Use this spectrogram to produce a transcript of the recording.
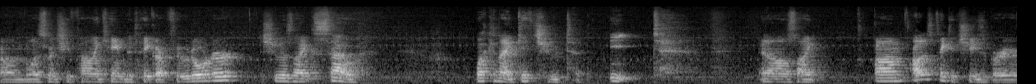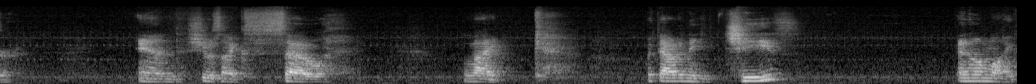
um, was when she finally came to take our food order, she was like, "So, what can I get you to eat?" And I was like, um, "I'll just take a cheeseburger." And she was like, "So, like, without any cheese?" And I'm like,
